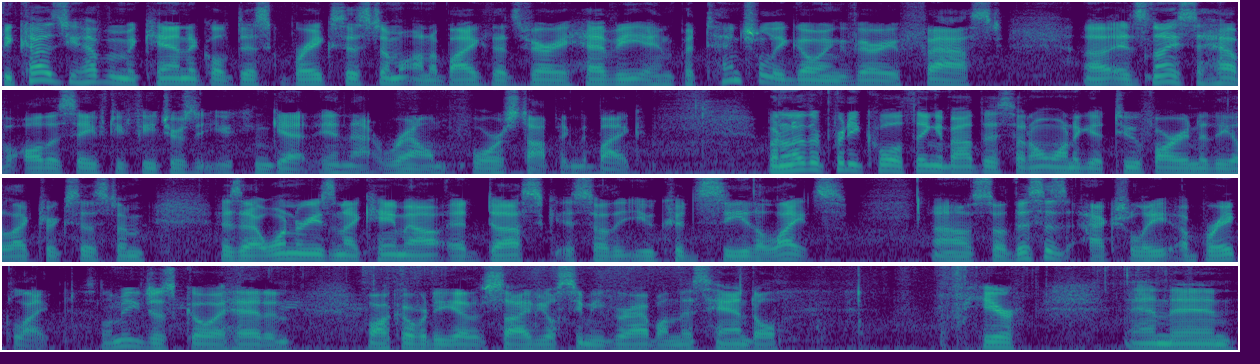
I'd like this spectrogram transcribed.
because you have a mechanical disc brake system on a bike that's very heavy and potentially going very fast. Uh, it's nice to have all the safety features that you can get in that realm for stopping the bike. But another pretty cool thing about this, I don't want to get too far into the electric system, is that one reason I came out at dusk is so that you could see the lights. Uh, so this is actually a brake light. So let me just go ahead and walk over to the other side. You'll see me grab on this handle here and then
